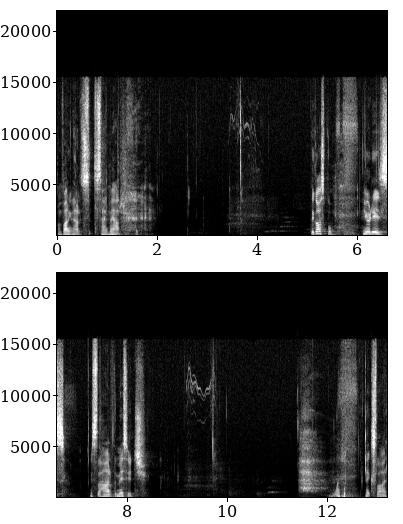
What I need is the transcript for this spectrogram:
I'm finding it hard to say them out. the gospel, here it is. It's the heart of the message. Next slide.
